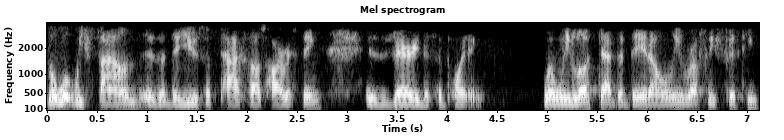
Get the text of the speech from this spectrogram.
But what we found is that the use of tax loss harvesting is very disappointing. When we looked at the data, only roughly 15%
